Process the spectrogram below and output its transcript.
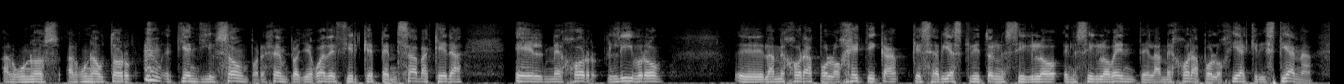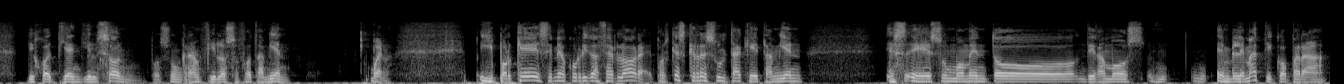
algunos, algún autor, Etienne Gilson, por ejemplo, llegó a decir que pensaba que era el mejor libro, eh, la mejor apologética que se había escrito en el siglo en el siglo XX, la mejor apología cristiana, dijo Etienne Gilson, pues un gran filósofo también. Bueno, ¿Y por qué se me ha ocurrido hacerlo ahora? Pues que es que resulta que también es, un momento, digamos, emblemático para,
